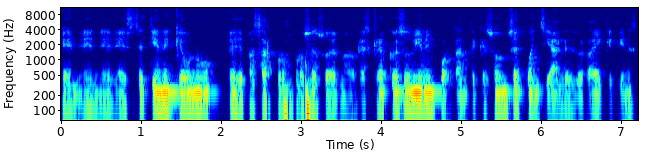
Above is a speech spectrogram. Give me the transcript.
En, este, tiene que uno eh, pasar por un proceso de madurez. Creo que eso es bien importante, que son secuenciales, ¿verdad? Y que tienes,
